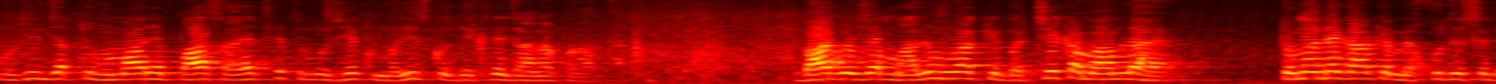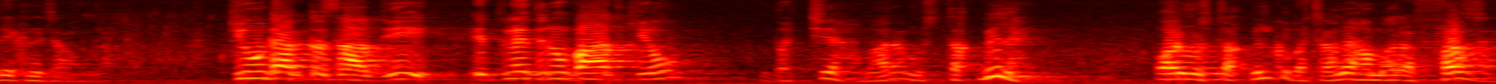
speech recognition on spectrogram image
اس دن جب تم ہمارے پاس آئے تھے تو مجھے ایک مریض کو دیکھنے جانا پڑا تھا۔ بعد میں جب معلوم ہوا کہ بچے کا معاملہ ہے تو میں نے کہا کہ میں خود اسے دیکھنے جاؤں گا۔ کیوں ڈاکٹر صاحب جی؟ اتنے دنوں بعد کیوں؟ بچے ہمارا مستقبل ہیں اور مستقبل کو بچانا ہمارا فرض ہے۔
